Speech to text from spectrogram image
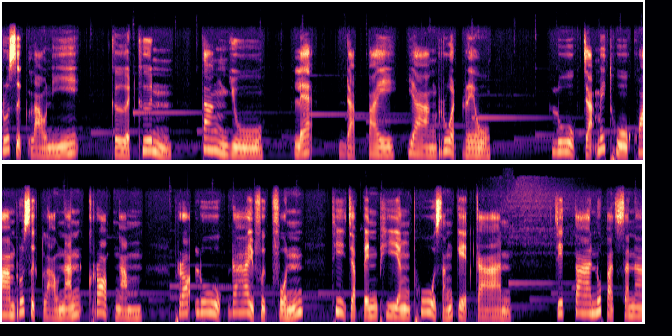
รู้สึกเหล่านี้ เกิดขึ้น ตั้งอยู่ และดับไปอย่างรวดเร็ว ลูกจะไม่ถูกความรู้สึกเหล่านั้นครอบงำ เพราะลูกได้ฝึกฝน ที่จะเป็นเพียงผู้สังเกตการ จิตตานุปัสสนา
